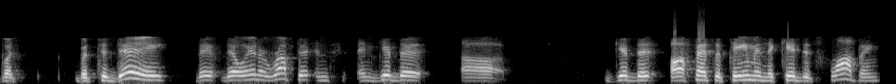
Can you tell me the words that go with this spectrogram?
But but today they they'll interrupt it and and give the uh, give the offensive team and the kid that's flopping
